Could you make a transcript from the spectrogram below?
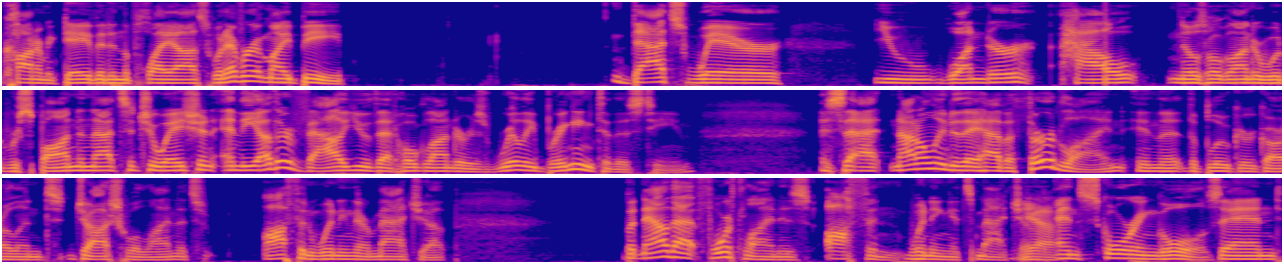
Connor McDavid in the playoffs, whatever it might be, that's where you wonder how Nils Hoglander would respond in that situation. And the other value that Hoglander is really bringing to this team is that not only do they have a third line in the, the Blueger Garland Joshua line that's often winning their matchup, but now that fourth line is often winning its matchup Yeah. and scoring goals. And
